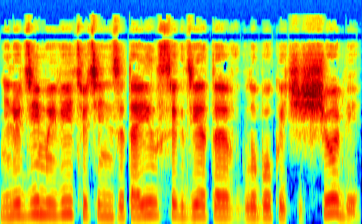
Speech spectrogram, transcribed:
Нелюдимый Витютень затаился где-то в глубокой чащобе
